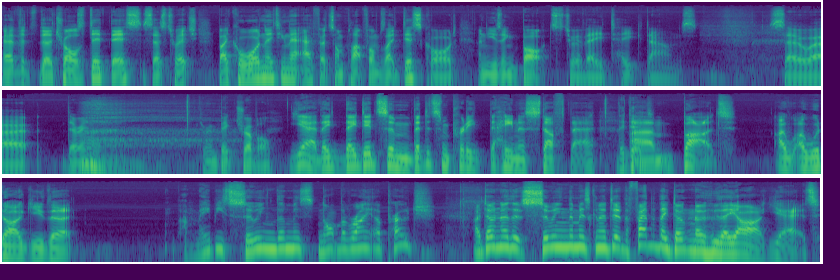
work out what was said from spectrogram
uh, the, the trolls did this, says Twitch, by coordinating their efforts on platforms like Discord and using bots to evade takedowns. So uh, they're in they're in big trouble. Yeah, they they did some they did some pretty heinous stuff there. They did. Um, but I, I would argue that uh, maybe suing them is not the right approach. I don't know that suing them is going to do it. The fact that they don't know who they are yet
